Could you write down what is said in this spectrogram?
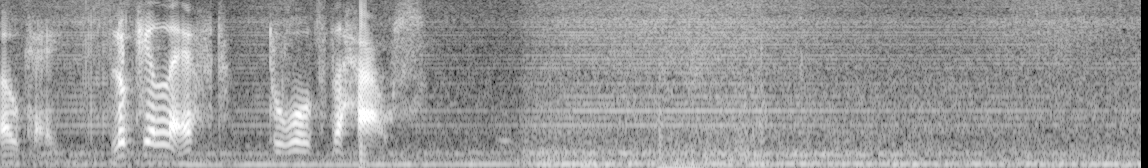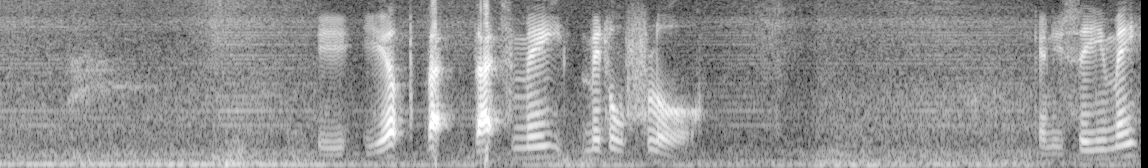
Okay. Look to your left towards the house. Y- Yep, that that's me, middle floor. Can you see me?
